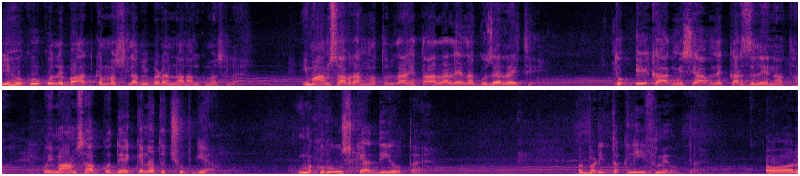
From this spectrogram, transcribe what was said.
ये हुकूकुल इबाद का मसला भी बड़ा नाजुक मसला है। इमाम साहब रहमत लेना गुजर रहे थे। तो एक आदमी से आपने कर्ज लेना था। वो इमाम साहब को देख के ना तो छुप गया। मकरूस कैदी होता है और बड़ी तकलीफ़ में होता है। और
